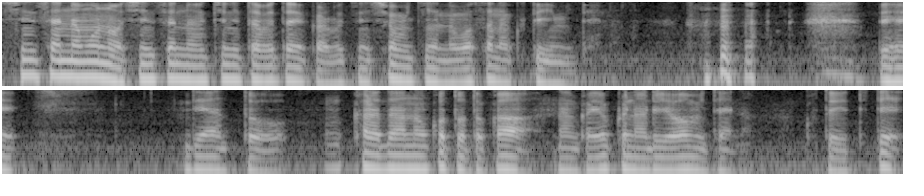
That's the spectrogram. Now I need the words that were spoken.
新鮮なものを新鮮なうちに食べたいから別に賞味期限伸ばさなくていいみたいな。でであと体のこととかなんか良くなるよみたいなこと言ってて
